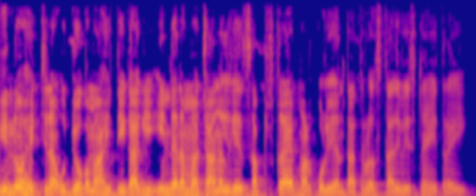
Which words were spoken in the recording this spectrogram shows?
ಇನ್ನೂ ಹೆಚ್ಚಿನ ಉದ್ಯೋಗ ಮಾಹಿತಿಗಾಗಿ ಹಿಂದೆ ನಮ್ಮ ಚಾನಲ್ಗೆ ಸಬ್ಸ್ಕ್ರೈಬ್ ಮಾಡ್ಕೊಳ್ಳಿ ಅಂತ ತಿಳಿಸ್ತಾ ಇದ್ದೀವಿ ಸ್ನೇಹಿತರೆ.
